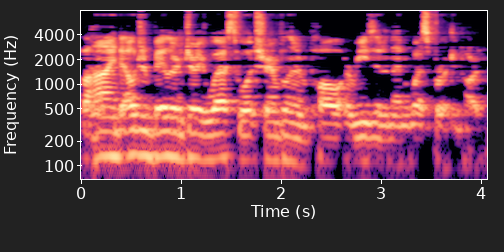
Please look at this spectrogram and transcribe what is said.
Behind Elgin Baylor and Jerry West, Wilt Chamberlain and Paul Arizin, and then Westbrook and Harden.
